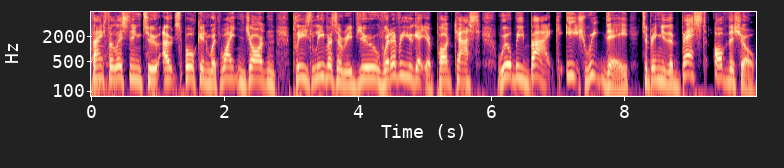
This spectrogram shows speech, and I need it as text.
Thanks for listening to Outspoken with White and Jordan. Please leave us a review wherever you get your podcast. We'll be back each weekday to bring you the best of the show.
